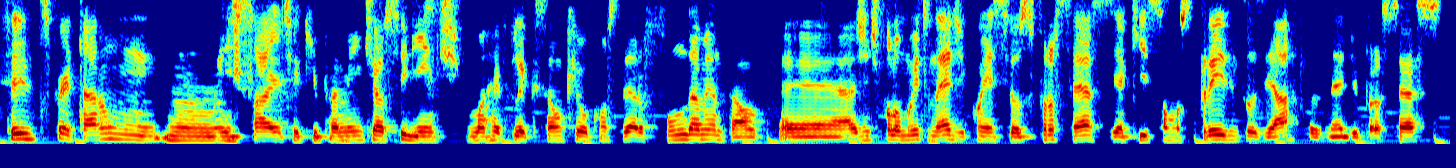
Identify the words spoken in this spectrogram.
Vocês despertaram um, um insight aqui para mim que é o seguinte, uma reflexão que eu considero fundamental. É, a gente falou muito, né, de conhecer os processos e aqui somos três entusiastas, né, de processo.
